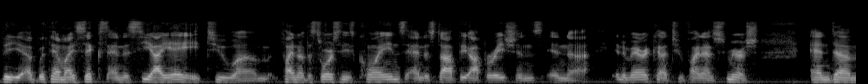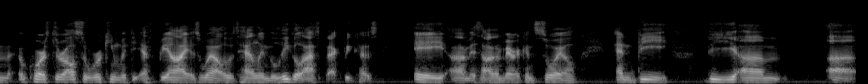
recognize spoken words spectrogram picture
the uh, with MI6 and the CIA to um, find out the source of these coins and to stop the operations in uh, in America to finance Smersh. And um, of course, they're also working with the FBI as well, who's handling the legal aspect because a um, it's on American soil, and b the um, uh,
